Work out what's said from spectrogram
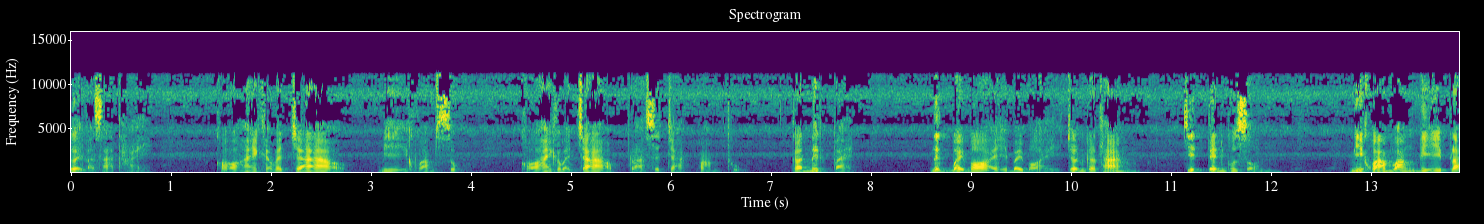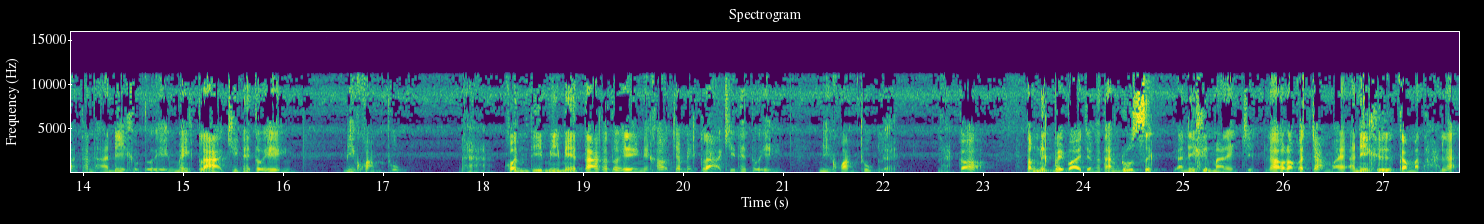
ด้วยภาษาไทย ขอให้ข้าพเจ้ามีความสุข ขอให้ข้าพเจ้าปราศจากความทุกข์ก็นึกไป นึกบ่อยๆ บ่อยๆ จนกระทั่งจิตเป็นกุศล มีความหวังดีปรารถนาดีกับตัวเอง ไม่กล้าคิดให้ตัวเอง มีความทุกข์นะคนที่มีเมตตากับตัวเองเนี่ยเขาจะไม่กล้าคิดให้ตัวเองมีความทุกข์เลยนะก็ต้องนึกบ่อยๆจนกระทั่งรู้สึก อันนี้ขึ้นมาในจิตแล้วเราก็จำไว้ อันนี้คือกรรมฐานล้ว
